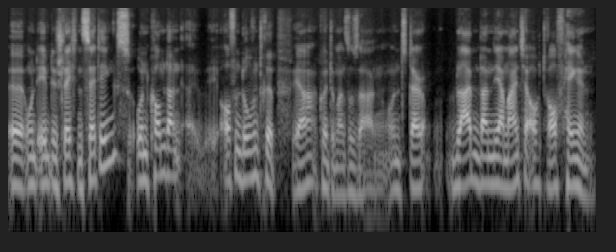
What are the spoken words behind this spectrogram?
äh, und eben in schlechten Settings und kommen dann äh, auf einen doofen Trip, ja, könnte man so sagen. Und da bleiben dann ja manche auch drauf hängen.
